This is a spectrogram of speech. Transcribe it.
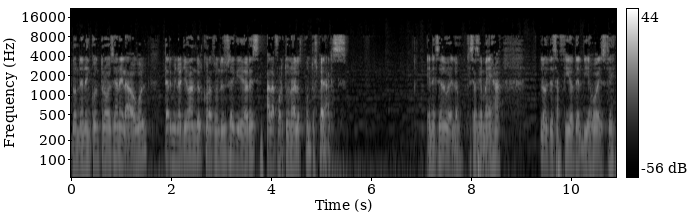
donde no encontró ese anhelado gol, terminó llevando el corazón de sus seguidores a la fortuna de los puntos penales. En ese duelo, que se asemeja los desafíos del viejo oeste,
